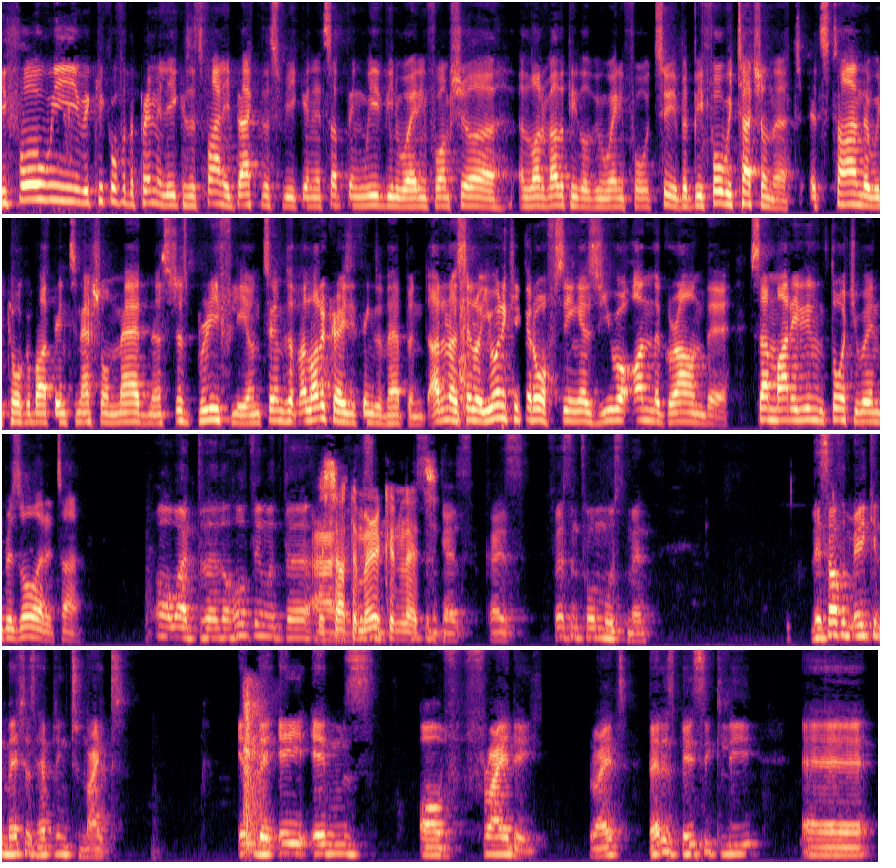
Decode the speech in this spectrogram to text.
Before we, we kick off with the Premier League, because it's finally back this week and it's something we've been waiting for, I'm sure a lot of other people have been waiting for too. But before we touch on that, it's time that we talk about the international madness just briefly in terms of a lot of crazy things have happened. I don't know, Celo, you want to kick it off, seeing as you were on the ground there. Some might have even thought you were in Brazil at the time. Oh, what the, the whole thing with the, ah, South man, American listen, lads. listen, guys, guys. First and foremost, man, the South American match is happening tonight in the AMs of Friday, right? That is basically uh,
